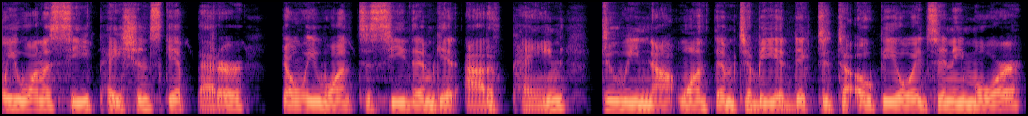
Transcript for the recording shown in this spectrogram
we want to see patients get better? Don't we want to see them get out of pain? Do we not want them to be addicted to opioids anymore?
